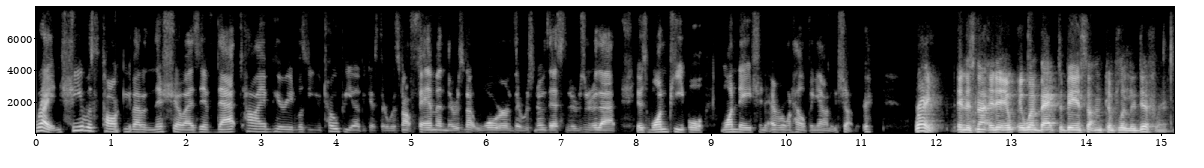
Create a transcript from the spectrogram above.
Right, and she was talking about it in this show as if that time period was a utopia because there was not famine, there was not war, there was no this, there was no that. It was one people, one nation, everyone helping out each other. Right, and it's not. It, it went back to being something completely different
